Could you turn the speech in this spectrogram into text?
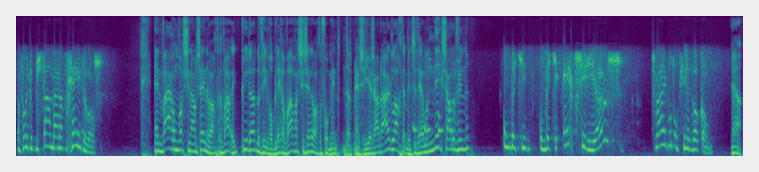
waarvan ik het bestaan bijna vergeten was. En waarom was je nou zenuwachtig? Waar, kun je daar de vinger op leggen? Waar was je zenuwachtig voor? Men- dat mensen je zouden uitlachen, dat mensen het helemaal niks zouden vinden? Omdat je, omdat je echt serieus twijfelt of je het wel kan. Ja.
